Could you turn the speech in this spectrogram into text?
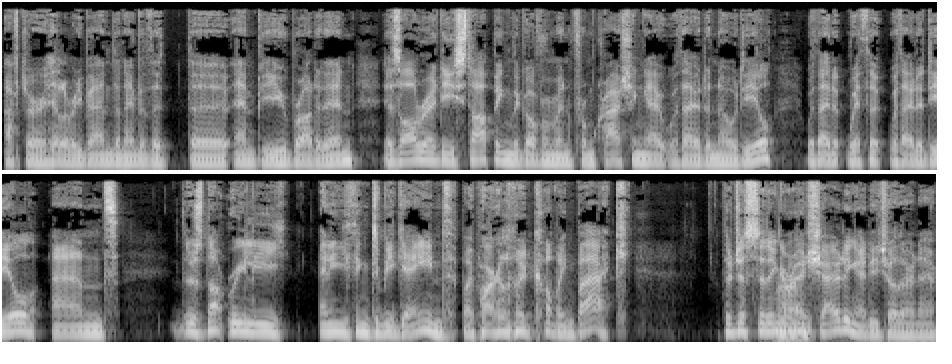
after Hilary Benn, the name of the, the MP who brought it in, is already stopping the government from crashing out without a no deal, without with a, without a deal, and there's not really anything to be gained by Parliament coming back. They're just sitting around shouting at each other now,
